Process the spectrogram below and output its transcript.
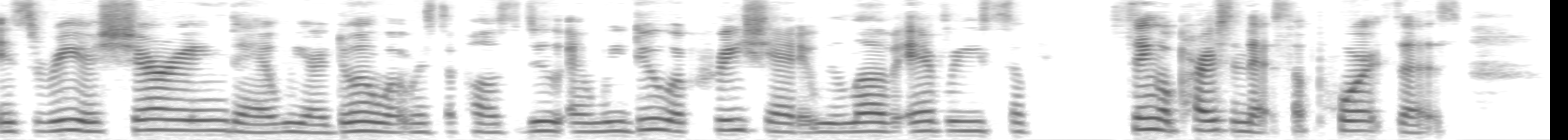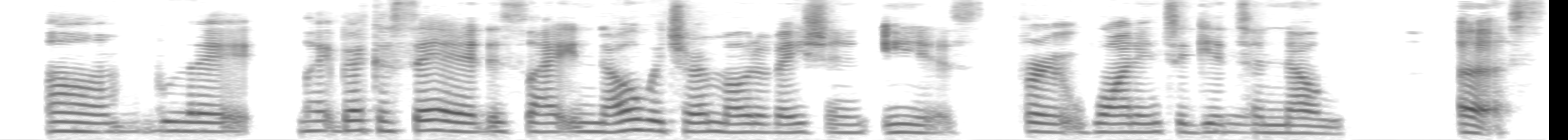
it's reassuring that we are doing what we're supposed to do, and we do appreciate it. We love every su- single person that supports us. Um, but like Becca said, it's like know what your motivation is for wanting to get yeah. to know us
